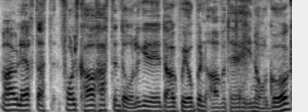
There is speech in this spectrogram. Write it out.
Vi har jo lært at folk har hatt en dårlig dag på jobben av og til i Norge òg,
